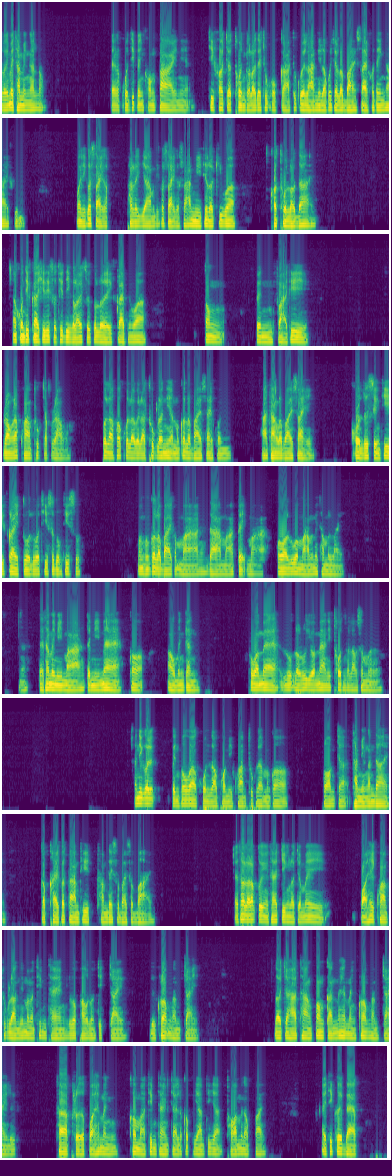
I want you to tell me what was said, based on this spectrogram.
เราไม่ทำอย่างนั้นหรอก แต่กับคนที่เป็นของตายเนี่ย ที่เขาจะทนกับเราได้ทุกโอกาสทุกเวลานี่เราก็จะระบายใส่เขาได้ง่ายขึ้น วันนี้ก็ใส่กับภรรยาวันนี้ก็ใส่กับสามีที่เราคิดว่า เขาทนเราได้แล้วคนที่ใกล้ชิดที่สุดที่ดีกับเราที่สุดก็เลย กลายเป็นว่าต้องเป็นฝ่ายที่รองรับความทุกข์จากเรา คนเราเพราะคนเราเวลาทุกข์แล้วเนี่ย มันก็ระบายใส่คน หาทางระบายใส่ คนหรือสิ่งที่ใกล้ตัวหรือที่สะดวกที่สุดบางคนก็ระบายกับหมานะด่าหมาเตะหมา เพราะว่ารู้ว่าหมามันไม่ทำอะไรนะแต่ถ้าไม่มีหมาแต่มีแม่ก็เอาเหมือนกัน เพราะว่าแม่รู้เรารู้อยู่ว่าแม่นี่ทนกับเราเสมอ อันนี้ก็เป็นเพราะว่าคนเราพอมีความทุกข์แล้วมันก็พร้อมจะทำอย่างนั้นได้ กับใครก็ตามที่ทำได้สบายๆแต่ถ้าเรารักตัวเองแท้จริง เราจะไม่ปล่อยให้ความทุกข์เหล่านี้มันมาทิ่มแทง หรือว่าเผาลนจิตใจ หรือครอบงำใจ เราจะหาทางป้องกันไม่ให้มันครอบงำใจหรือ ถ้าเผลอปล่อยให้มัน เข้ามาทิ่มแทงใจแล้วก็พยายามที่จะถอนมันออกไป ไอ้ที่เคยแบก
